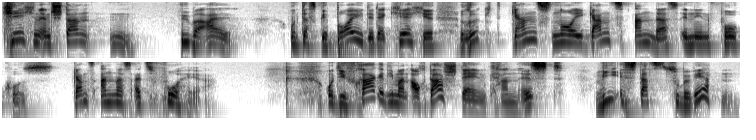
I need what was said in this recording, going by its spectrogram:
Kirchen entstanden überall. Und das Gebäude der Kirche rückt ganz neu, ganz anders in den Fokus. Ganz anders als vorher. Und die Frage, die man auch darstellen kann, ist, wie ist das zu bewerten?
